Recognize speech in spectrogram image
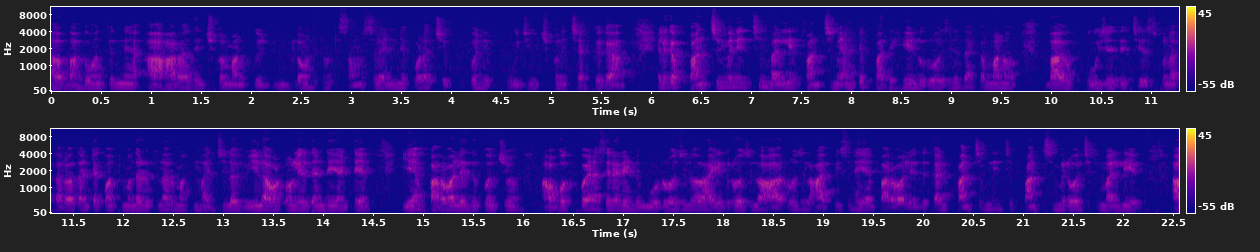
ఆ భగవంతుడిని ఆ ఆరాధించుకొని, మనకు ఇంట్లో ఉన్నటువంటి సమస్యలు అన్నీ కూడా చెప్పుకొని, పూజించుకొని చక్కగా ఇలాగ పంచమి నుంచి మళ్ళీ పంచమి అంటే 15 రోజుల దాకా మనం బాగా పూజ అది చేసుకున్న తర్వాత అంటే కొంతమంది అడుగుతున్నారు, "మాకు మధ్యలో వీలు అవ్వటం లేదండి" అంటే, ఏం పర్వాలేదు. కొంచెం అవ్వకపోయినా సరే 2, 3 రోజులు, ఐదు రోజులు, ఆరు రోజులు ఆపేసినా ఏం పర్వాలేదు. కానీ పంచమి నుంచి పంచమి రోజుకి మళ్ళీ ఆ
